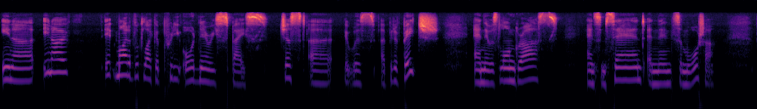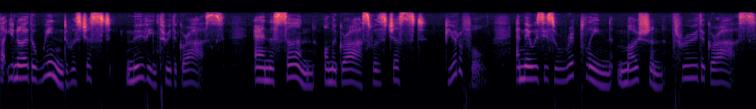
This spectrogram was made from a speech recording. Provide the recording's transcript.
in a, you know, it might have looked like a pretty ordinary space. Just uh, it was a bit of beach, and there was long grass and some sand and then some water. But you know, the wind was just moving through the grass, and the sun on the grass was just beautiful. And there was this rippling motion through the grass.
